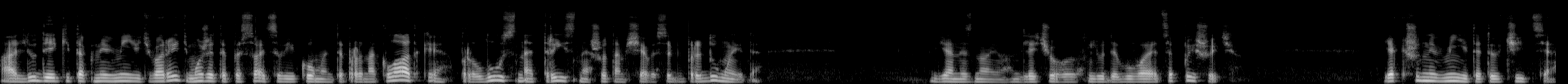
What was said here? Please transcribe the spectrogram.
А люди, які так не вміють варити, можете писати свої коменти про накладки, про лусне, трісне, що там ще ви собі придумуєте. Я не знаю, для чого люди буває це пишуть. Якщо не вмієте, то вчіться.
